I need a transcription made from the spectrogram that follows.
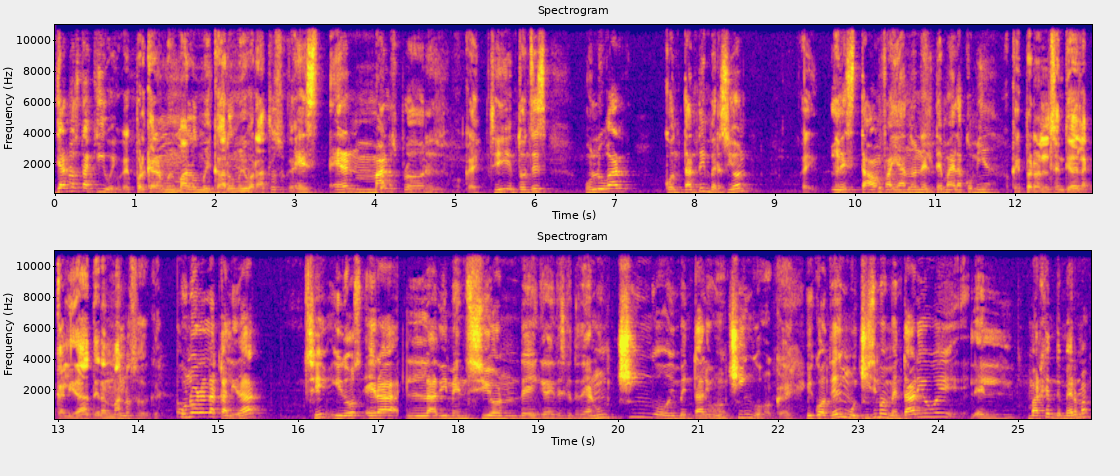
Ya no está aquí, güey. Ok, Porque eran muy malos, muy caros, muy baratos, ¿o qué? Es, eran malos proveedores. Ok. Sí, entonces, un lugar con tanta inversión, le estaban fallando en el tema de la comida. Ok, pero en el sentido de la calidad, ¿eran malos o qué? Uno era la calidad, sí, y dos era la dimensión de ingredientes que tenían un chingo de inventario, un chingo. Ok. Y cuando tienes muchísimo inventario, güey, el margen de merma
